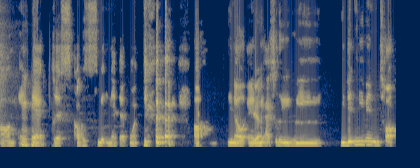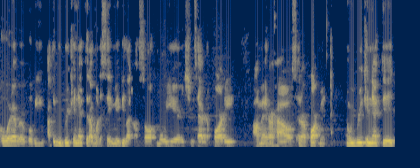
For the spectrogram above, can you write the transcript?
Um, and that just I was smitten at that point. um, you know, and yeah. we actually we we didn't even talk or whatever, but we I think we reconnected. I want to say maybe like our sophomore year. She was having a party um, at her house at our apartment, and we reconnected.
